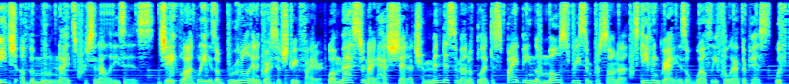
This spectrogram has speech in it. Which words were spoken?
each of the Moon Knight's personalities is. Jake Lockley is a brutal and aggressive street fighter, while Master Knight has shed a tremendous amount of blood despite being the most recent persona. Stephen Grant is a wealthy philanthropist with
